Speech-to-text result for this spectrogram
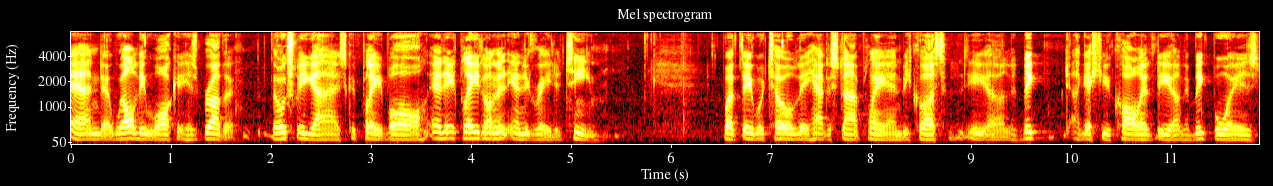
and uh, Welday Walker, his brother. Those three guys could play ball, and they played on an integrated team. But they were told they had to stop playing because the uh, the big, I guess you call it the uh, the big boys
